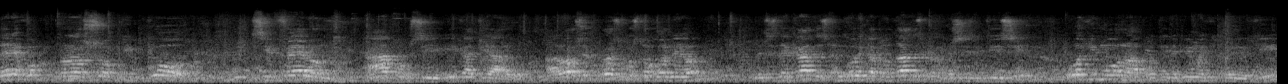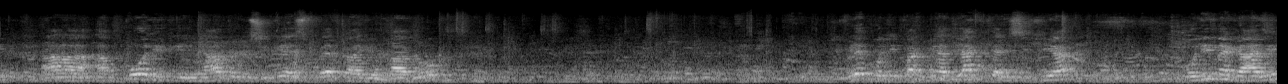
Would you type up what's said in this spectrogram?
Δεν έχω προσωπικό συμφέρον, άποψη ή κάτι άλλο. Αλλά ως εκπρόσωπος των γονέων, με τις δεκάδες που εκατοντάδες που έχω συζητήσει, όχι μόνο από την επίμαχη περιοχή, αλλά από όλη την Νεάπολη, Σικές, Πέφκα, Άγιο Παύλο, βλέπω ότι υπάρχει μια διάκριτη ανησυχία πολύ μεγάλη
